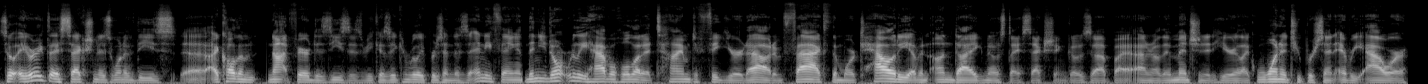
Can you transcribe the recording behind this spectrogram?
So aortic dissection is one of these. Uh, I call them not fair diseases because it can really present as anything, and then you don't really have a whole lot of time to figure it out. In fact, the mortality of an undiagnosed dissection goes up. I, I don't know. They mentioned it here, like one to two percent every hour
